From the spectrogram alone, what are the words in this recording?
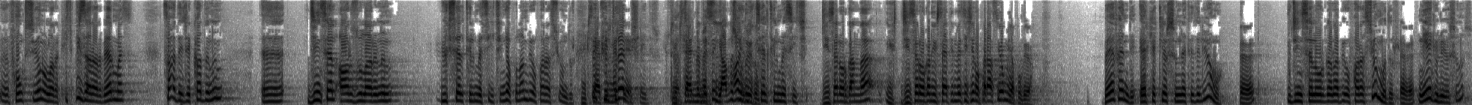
e, fonksiyon olarak hiçbir zarar vermez. Sadece kadının e, cinsel arzularının yükseltilmesi için yapılan bir operasyondur. Ve kültürel bir şeydir. Yükseltilmesi yanlış mı Hayır, duydum? yükseltilmesi için. Cinsel organla cinsel organın yükseltilmesi için operasyon mu yapılıyor? Beyefendi erkekler sünnet ediliyor mu? Evet. Bu cinsel organa bir operasyon mudur? Evet. Niye gülüyorsunuz?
